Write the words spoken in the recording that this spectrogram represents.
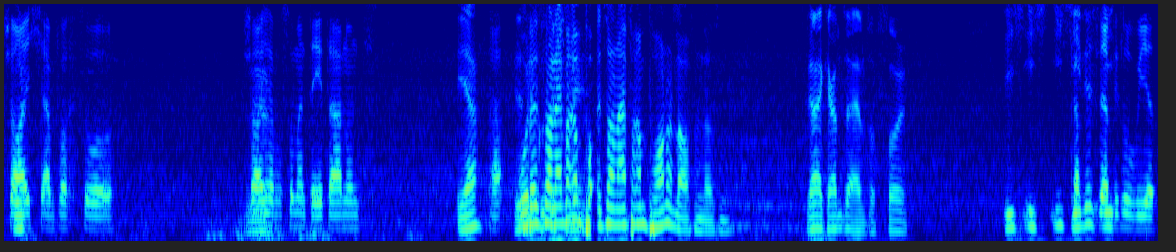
schaue Und- ich einfach so, schaue ich Ja. einfach so mein Date an und ja? ja. Oder ist es ein soll guter einfach, ein, Schmäh. Po- es soll einfach ein Porno laufen lassen. Ja, ganz einfach, voll. Ich, ich, ich, Ich glaub, jedes, ich, bisschen weird.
